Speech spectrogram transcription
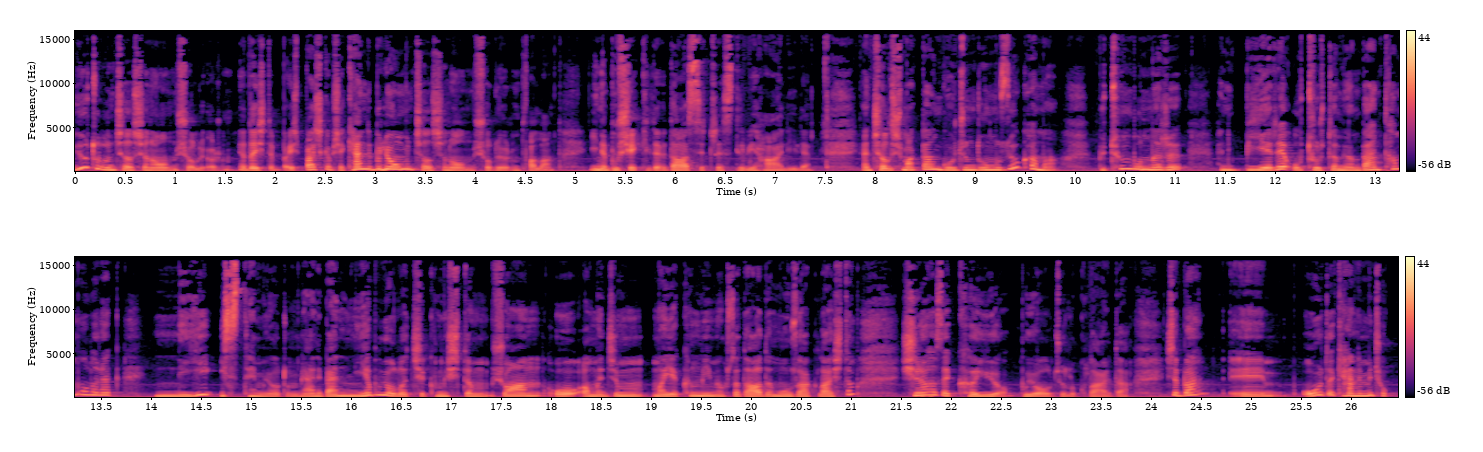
YouTube'un çalışanı olmuş oluyorum. Ya da işte başka bir şey kendi blogumun çalışanı olmuş oluyorum falan. Yine bu şekilde daha stresli bir haliyle. Yani çalışmaktan gocunduğumuz yok ama bütün bunları hani bir yere oturtamıyorum. Ben tam olarak neyi istemiyordum? Yani ben niye bu yola çıkmıştım? Şu an o amacıma yakın mıyım yoksa daha da mı uzaklaştım? Şiraze kayıyor bu yolculuklarda. İşte ben e, orada kendimi çok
